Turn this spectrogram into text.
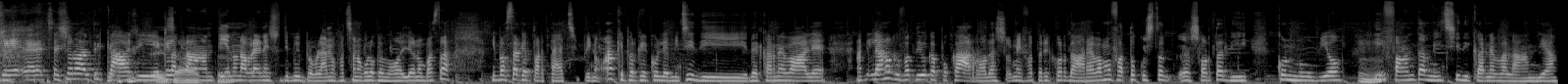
che eh, ci sono altri casi Esatto. eclatanti e non avrei nessun tipo di problema, facciano quello che vogliono, basta, mi basta che partecipino. Anche perché con gli amici di- del carnevale, anche l'anno che ho fatto io Capocarro, adesso mi hai fatto ricordare, avevamo fatto questa eh, sorta di connubio Mm. di fanta amici di Carnevalandia.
